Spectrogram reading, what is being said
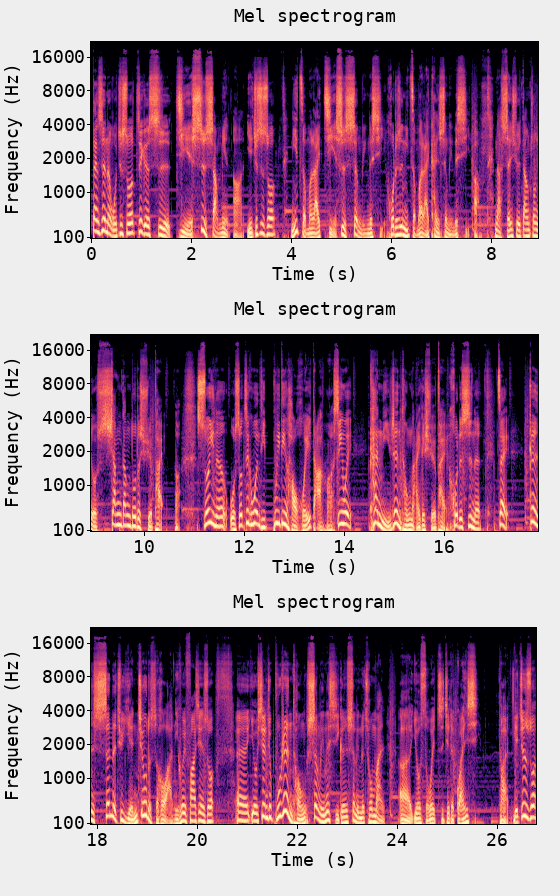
但是呢，我就说这个是解释上面啊，也就是说你怎么来解释圣灵的喜，或者是你怎么来看圣灵的喜啊？那神学当中有相当多的学派啊，所以呢，我说这个问题不一定好回答啊，是因为看你认同哪一个学派，或者是呢在。更深的去研究的时候啊，你会发现说，呃，有些人就不认同圣灵的喜跟圣灵的充满，呃，有所谓直接的关系啊。也就是说，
